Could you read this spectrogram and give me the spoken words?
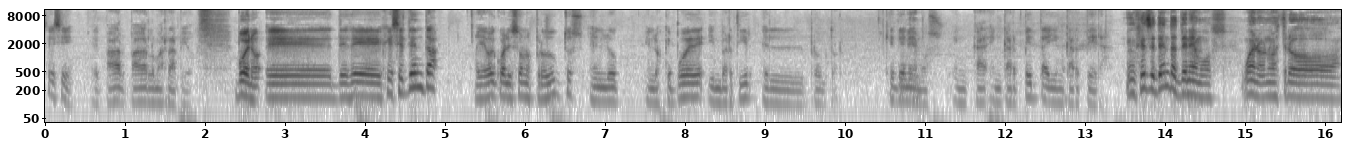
Sí, sí, eh, pagar, pagarlo más rápido. Bueno, desde G70, hoy cuáles son los productos en, lo, en los que puede invertir el productor. ¿Qué tenemos en, en carpeta y en cartera? En G70 tenemos, bueno, nuestro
